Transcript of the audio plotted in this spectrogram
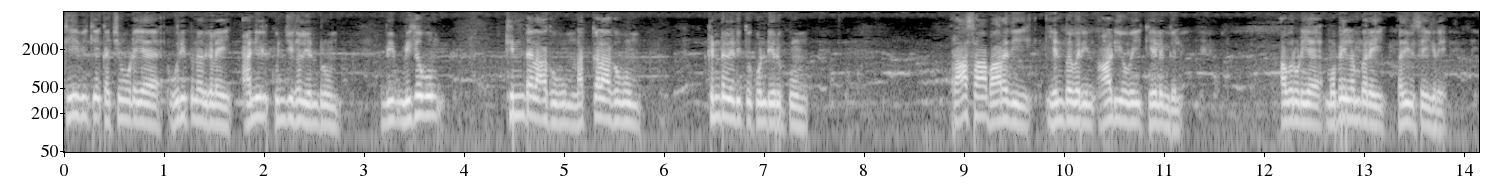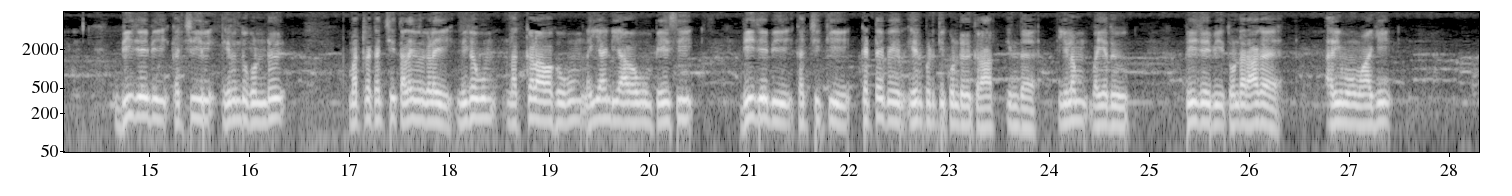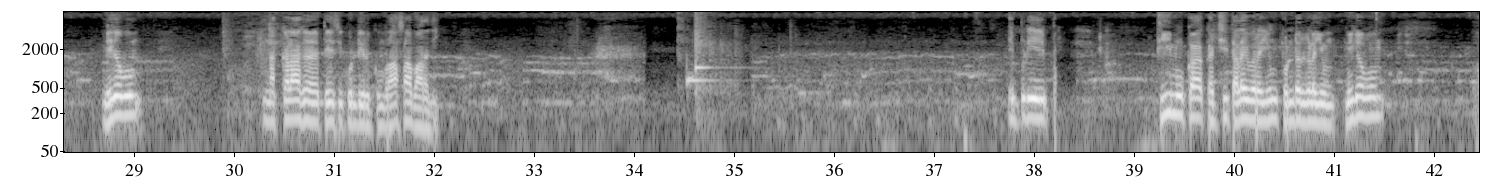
டிவிகே கட்சியினுடைய உறுப்பினர்களை அணில் குஞ்சுகள் என்றும் மிகவும் கிண்டலாகவும் நக்கலாகவும் கிண்டலடித்துக் கொண்டிருக்கும் ராசா பாரதி என்பவரின் ஆடியோவை கேளுங்கள். அவருடைய மொபைல் நம்பரை பதிவு செய்கிறேன். பிஜேபி கட்சியில் இருந்து கொண்டு மற்ற கட்சி தலைவர்களை மிகவும் நக்கலாகவும் நையாண்டியாகவும் பேசி பிஜேபி கட்சிக்கு கெட்ட பெயர் ஏற்படுத்தி கொண்டிருக்கிறார் இந்த இளம் வயது பிஜேபி தொண்டராக அறிமுகமாகி மிகவும் நக்கலாக பேசிக் கொண்டிருக்கும் ராசா பாரதி. இப்படி திமுக கட்சி தலைவரையும் தொண்டர்களையும் மிகவும்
